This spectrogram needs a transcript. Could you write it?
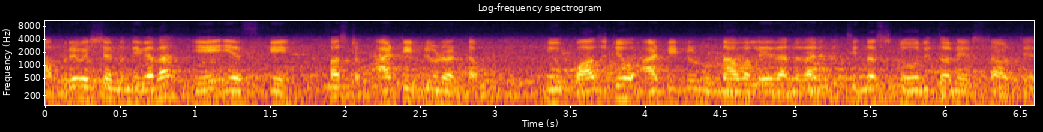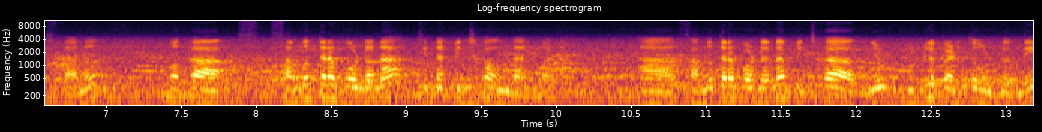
అబ్రివేషన్ ఉంది కదా ఏఎస్కే ఫస్ట్ యాటిట్యూడ్ అంటాం. నువ్వు పాజిటివ్ యాటిట్యూడ్ ఉన్నావా లేదా అన్న దానికి చిన్న స్టోరీతో నేను స్టార్ట్ చేస్తాను. ఒక సముద్ర పొడ్డున చిన్న పిచ్చుక ఉందన్నమాట. సముద్ర పొడ్డున పిచ్చుక గుడ్లు పెడుతూ ఉంటుంది.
